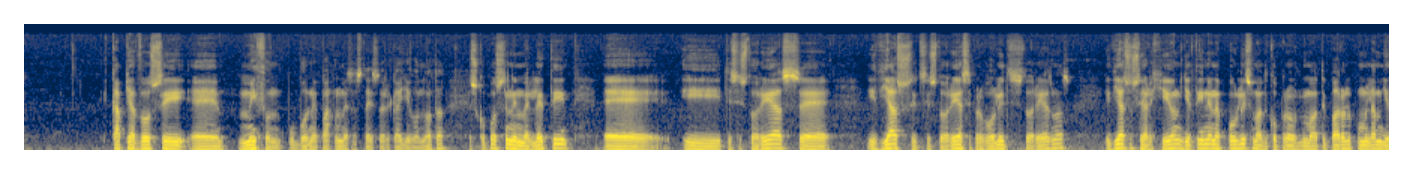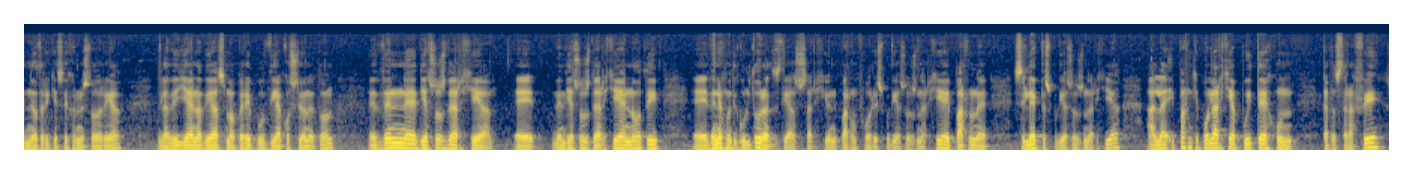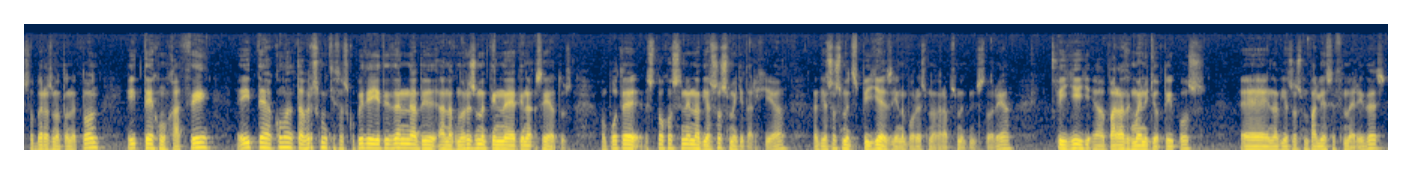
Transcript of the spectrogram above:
κάποια δόση ε, μύθων που μπορεί να υπάρχουν μέσα στα ιστορικά γεγονότα. Σκοπός είναι η μελέτη ε, η, της ιστορίας, ε, η διάσωση της ιστορίας, η προβολή της ιστορίας μας, η διάσωση αρχείων, γιατί είναι ένα πολύ σημαντικό πρόβλημα ότι παρόλο που μιλάμε για νεότερη και σύγχρονη ιστορία, δηλαδή για ένα διάστημα περίπου 200 ετών, ε, δεν διασώζονται αρχεία. Ε, δεν διασώζονται αρχεία ενώ ότι ε, δεν έχουμε την κουλτούρα της διάσωσης αρχείων. Υπάρχουν φορείς που διασώζουν αρχεία, υπάρχουν συλλέκτες που διασώζουν αρχεία, αλλά υπάρχουν και πολλά αρχεία που είτε έχουν καταστραφεί στο πέρασμα των ετών, είτε έχουν χαθεί, είτε ακόμα τα βρίσκουμε και στα σκουπίδια γιατί δεν αναγνωρίζουμε την, ε, την αξία τους. Οπότε στόχος είναι να διασώσουμε και τα αρχεία, να διασώσουμε τις πηγές για να μπορέσουμε να γράψουμε την ιστορία. Πηγή, παράδειγμα, είναι και ο τύπος, ε, να διασώσουμε παλιές εφημερίδες.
